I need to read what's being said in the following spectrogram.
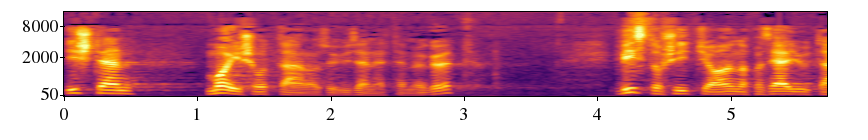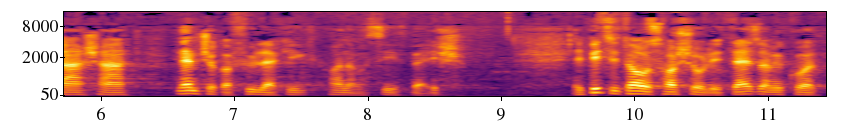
Isten ma is ott áll az ő üzenete mögött, biztosítja annak az eljutását nem csak a fülekig, hanem a szívbe is. Egy picit ahhoz hasonlít ez, amikor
